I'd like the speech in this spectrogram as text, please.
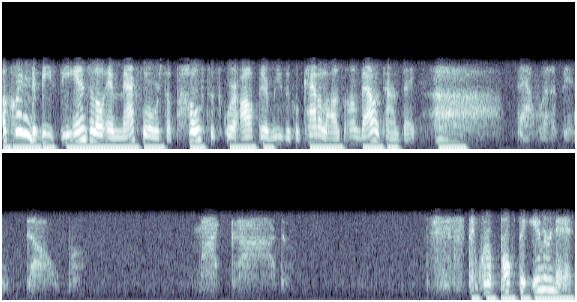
According to Beatz, D'Angelo and Maxwell were supposed to square off their musical catalogs on Valentine's Day. that would have been dope. My God. Jesus, they would have broke the internet.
